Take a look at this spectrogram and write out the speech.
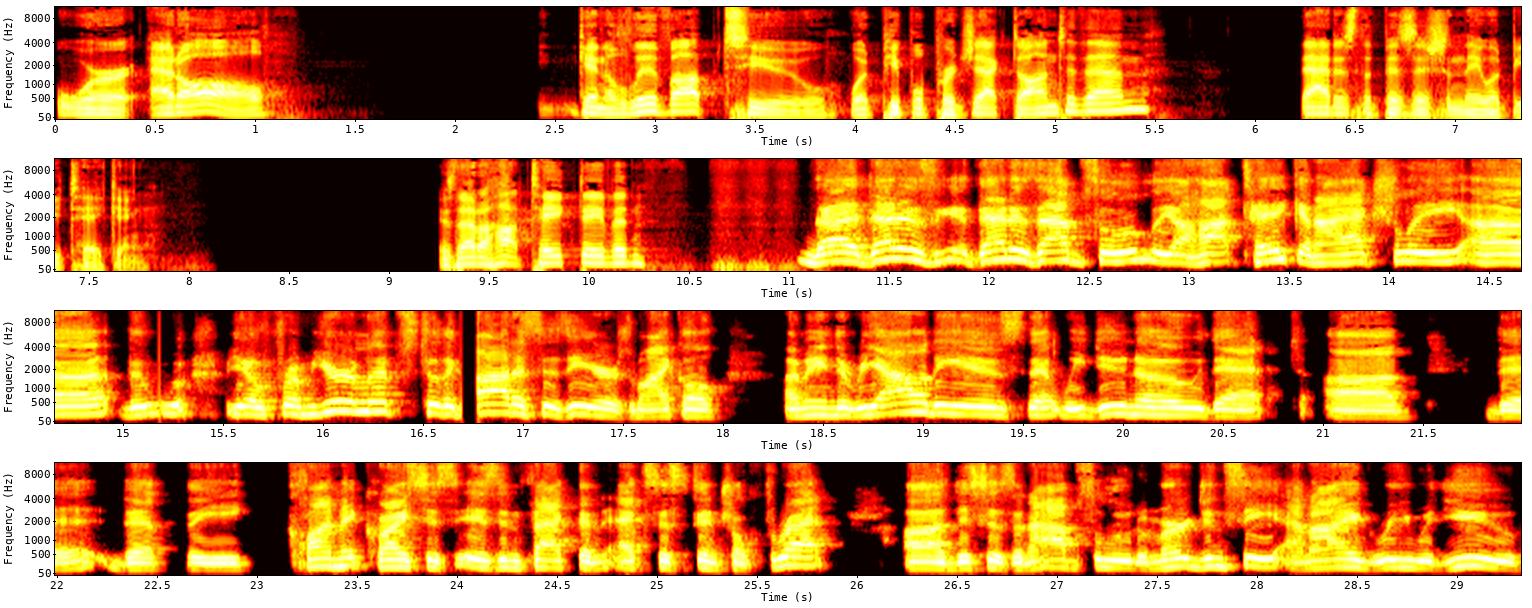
were at all going to live up to what people project onto them, that is the position they would be taking. Is that a hot take, David? That that is that is absolutely a hot take, and I actually, uh, the, you know, from your lips to the goddess's ears, Michael. I mean, the reality is that we do know that uh, the that the climate crisis is in fact an existential threat. Uh, this is an absolute emergency, and I agree with you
